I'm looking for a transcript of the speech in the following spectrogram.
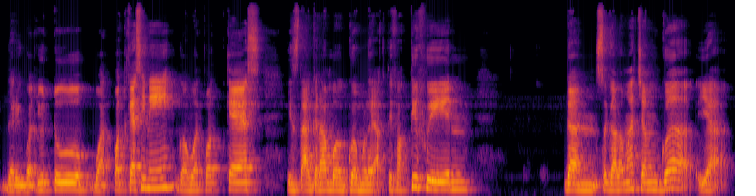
Dari buat YouTube buat podcast ini gue buat podcast. Instagram gue mulai aktif-aktifin. Dan segala macam gue ya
